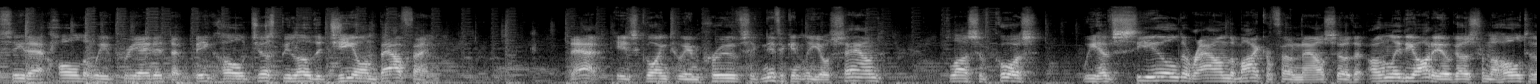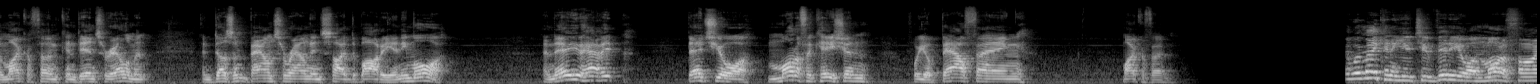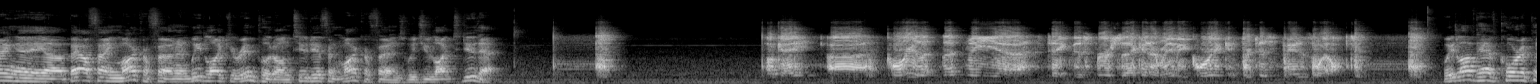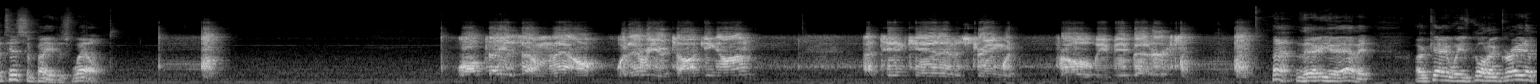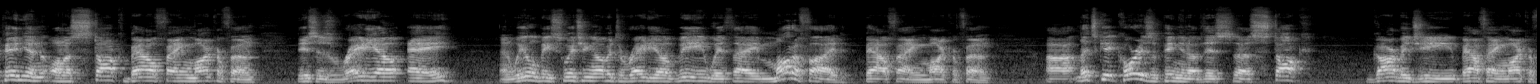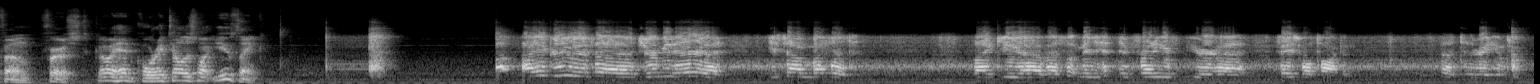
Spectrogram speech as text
See that hole that we've created, that big hole just below the G on Baofeng? That is going to improve significantly your sound, plus of course we have sealed around the microphone now so that only the audio goes from the hole to the microphone condenser element and doesn't bounce around inside the body anymore. And there you have it. That's your modification for your Baofeng microphone. We're making a YouTube video on modifying a uh, Baofeng microphone and we'd like your input on two different microphones. Would you like to do that? Okay, uh, Corey, let, let me uh, take this for a second, or maybe Corey can participate as well. We'd love to have Corey participate as well. Well, I'll tell you something now. Whatever you're talking on, a tin can and a string would probably be better. there you have it. Okay, we've got a great opinion on a stock Baofeng microphone. This is Radio A, and we will be switching over to Radio B with a modified Baofeng microphone. Uh, let's get Corey's opinion of this uh, stock garbagey Baofeng microphone first. Go ahead, Corey. Tell us what you think. I agree with uh, Jeremy there. Uh, you sound muffled, like you have uh, something in, front of your, your uh, face while talking uh, to the radio.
